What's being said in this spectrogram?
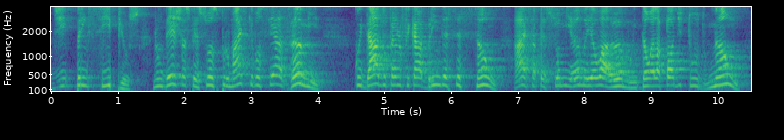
de princípios. Não deixe as pessoas, por mais que você as ame, cuidado para não ficar abrindo exceção. Ah, essa pessoa me ama e eu a amo, então ela pode tudo. Não!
